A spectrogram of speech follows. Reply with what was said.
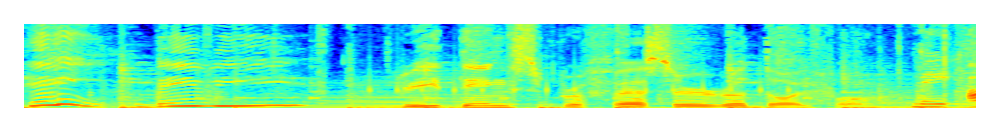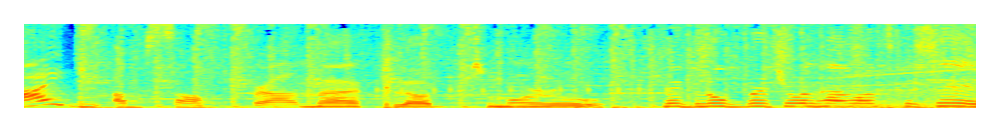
Hey, baby! Greetings, Professor Rodolfo. May I be absolved from Math Club tomorrow? May Globe Virtual Hangouts kasi.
